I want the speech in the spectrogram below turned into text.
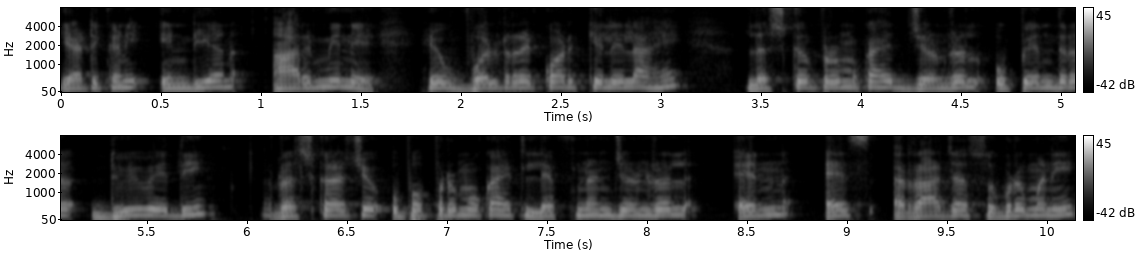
या ठिकाणी इंडियन आर्मीने हे वर्ल्ड रेकॉर्ड केलेलं आहे. लष्कर प्रमुख आहेत जनरल उपेंद्र द्विवेदी लष्कराचे उपप्रमुख आहेत lieutenant general N S Raja Subramani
